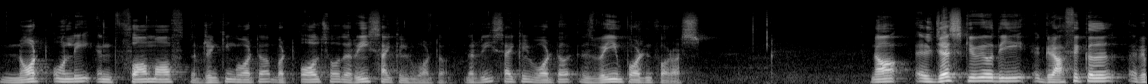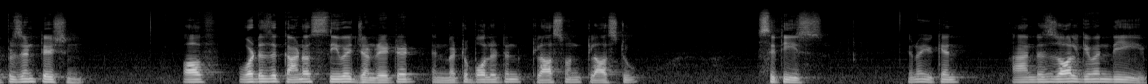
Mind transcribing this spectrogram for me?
not only in form of the drinking water but also the recycled water. The recycled water is very important for us. Now, I'll just give you the graphical representation of what is the kind of sewage generated in metropolitan class 1, class 2 cities. You know, you can, and this is all given the,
